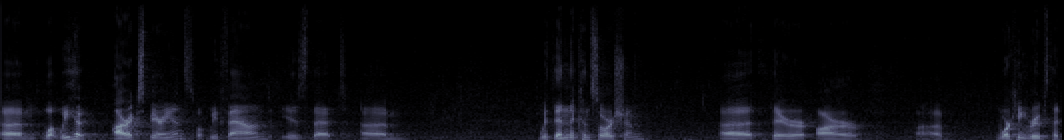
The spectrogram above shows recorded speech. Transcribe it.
um, what we have, our experience, what we found is that um, within the consortium, uh, there are uh, working groups that,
